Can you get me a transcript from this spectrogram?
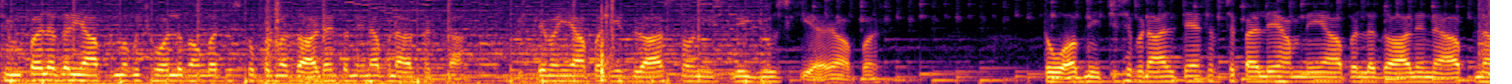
सिंपल अगर यहाँ पर मैं कुछ और लगाऊँगा तो उसके ऊपर मैं गार्डन तो नहीं ना बना सकता। इसलिए मैं यहाँ पर ये ग्रास स्टोन इसलिए यूज़ किया है यहाँ पर। तो अब नीचे से बना लेते हैं। सबसे पहले हमने यहाँ पर लगा लेना अपना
